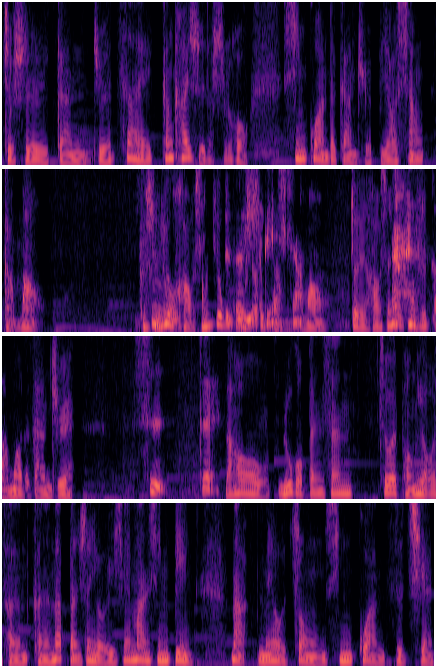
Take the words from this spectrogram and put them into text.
就是感觉在刚开始的时候，新冠的感觉比较像感冒。可是又好像又不是感冒，对，好像又不是感冒的感觉。是，对，然后如果本身这位朋友他可能他本身有一些慢性病，那没有中新冠之前，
